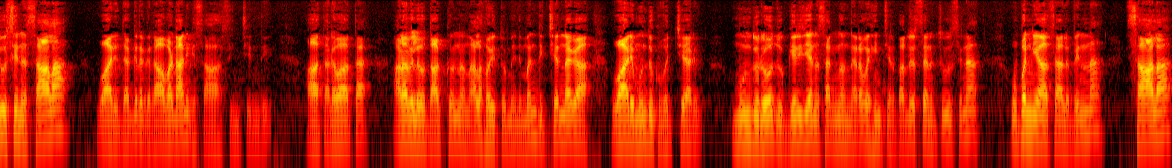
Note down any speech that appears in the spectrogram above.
చూసిన సాలా వారి దగ్గరకు రావడానికి సాహసించింది. ఆ తర్వాత అడవిలో దాక్కున్న నలభై తొమ్మిది మంది చిన్నగా వారి ముందుకు వచ్చారు. ముందు రోజు గిరిజన సంఘం నిర్వహించిన ప్రదర్శన చూసిన ఉపన్యాసాలు విన్న చాలా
